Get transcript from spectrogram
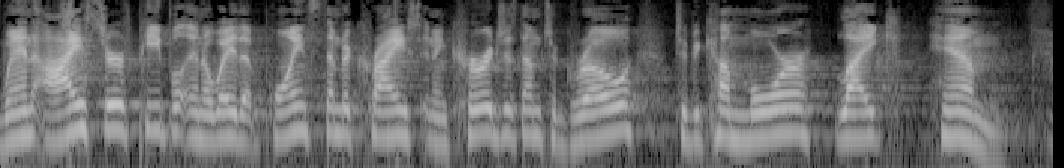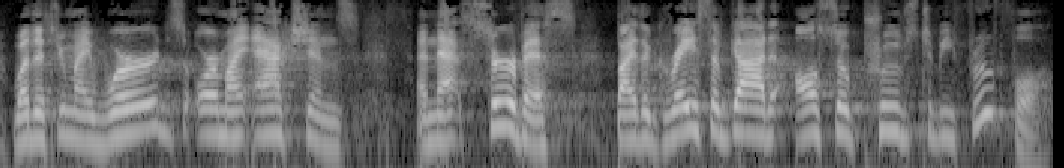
when I serve people in a way that points them to Christ and encourages them to grow to become more like Him, whether through my words or my actions, and that service, by the grace of God, also proves to be fruitful,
